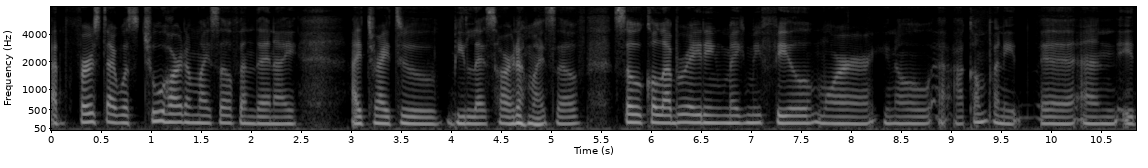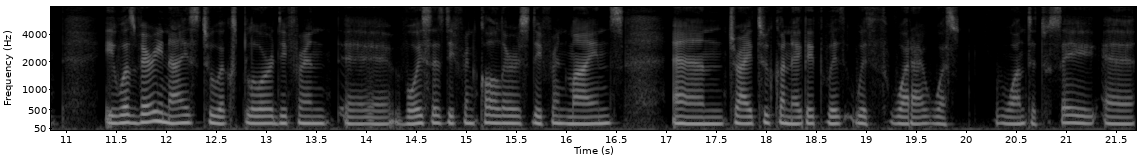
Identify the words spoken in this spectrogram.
at first I was too hard on myself, and then I I tried to be less hard on myself. So collaborating made me feel more, you know, accompanied, uh, and it it was very nice to explore different uh, voices, different colors, different minds, and try to connect it with with what I was wanted to say. Uh,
